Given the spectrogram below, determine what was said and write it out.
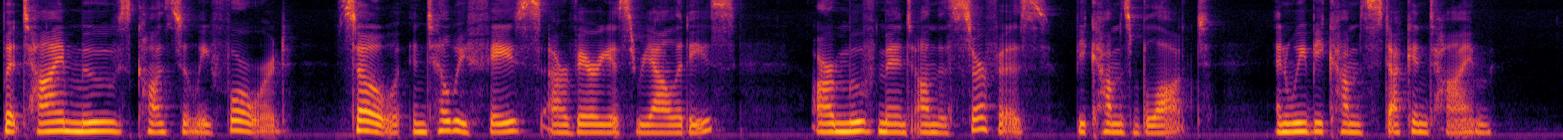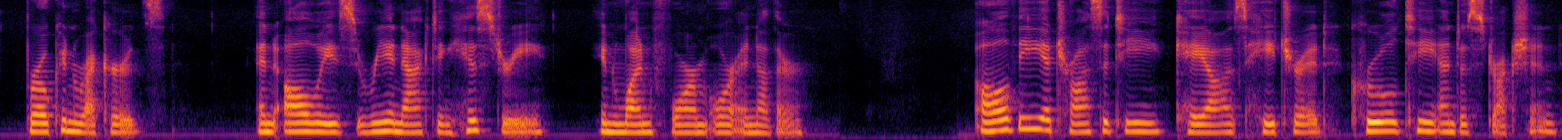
But time moves constantly forward, so until we face our various realities, our movement on the surface becomes blocked and we become stuck in time, broken records, and always reenacting history in one form or another. All the atrocity, chaos, hatred, cruelty, and destruction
